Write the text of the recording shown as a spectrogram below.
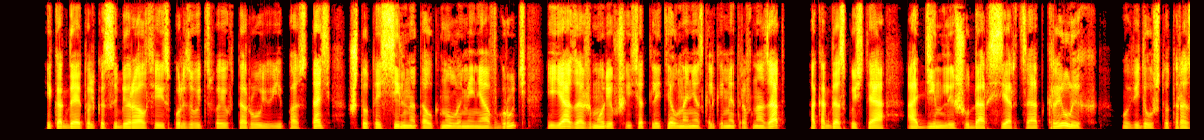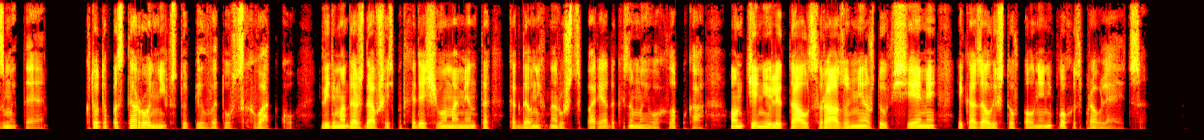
И когда я только собирался использовать свою вторую ипостась, что-то сильно толкнуло меня в грудь, и я, зажмурившись, отлетел на несколько метров назад, а когда спустя один лишь удар сердца открыл их, увидел что-то размытое. Кто-то посторонний вступил в эту схватку, видимо, дождавшись подходящего момента, когда у них нарушится порядок из-за моего хлопка. Он тенью летал сразу между всеми, и казалось, что вполне неплохо справляется.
